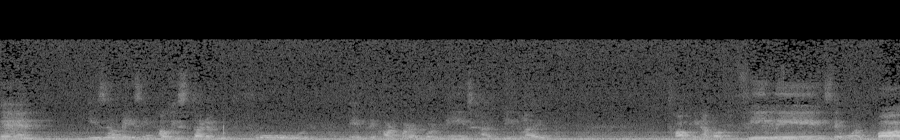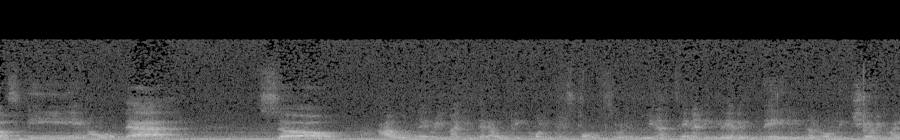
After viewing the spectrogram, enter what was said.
and it's amazing how it started with food. And the hard part for me has been like talking about feelings and what bugs me and all of that. So I would never imagine that I would be calling my sponsor and doing a 10 and 11 daily, not only sharing my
